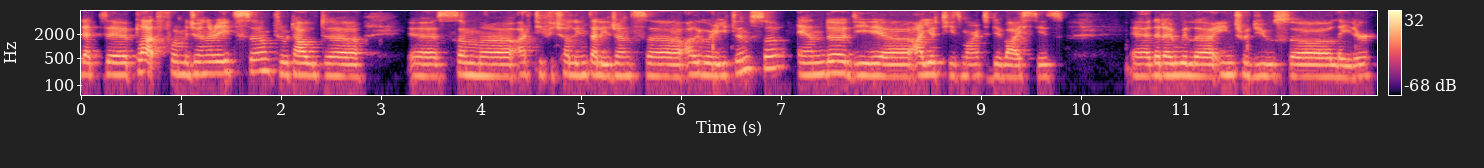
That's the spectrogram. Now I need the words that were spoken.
that the platform generates uh, throughout uh, some artificial intelligence algorithms and the IoT smart devices that I will introduce later.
